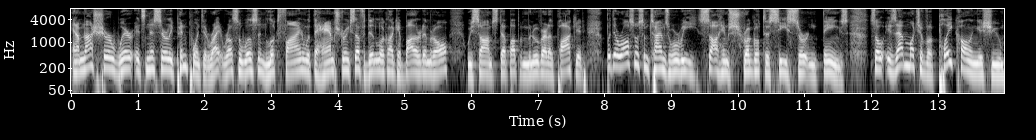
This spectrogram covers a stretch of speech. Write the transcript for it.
and I'm not sure where it's necessarily pinpointed, right? Russell Wilson looked fine with the hamstring stuff. It didn't look like it bothered him at all. We saw him step up and maneuver out of the pocket, but there were also some times where we saw him struggle to see certain things. So is that much of a play calling issue,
